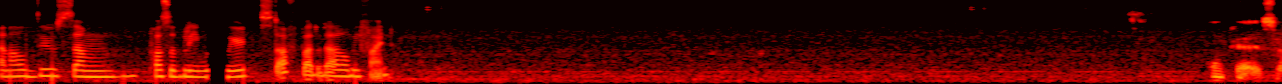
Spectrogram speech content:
And I'll do some possibly weird stuff, but that'll be fine. Okay, so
